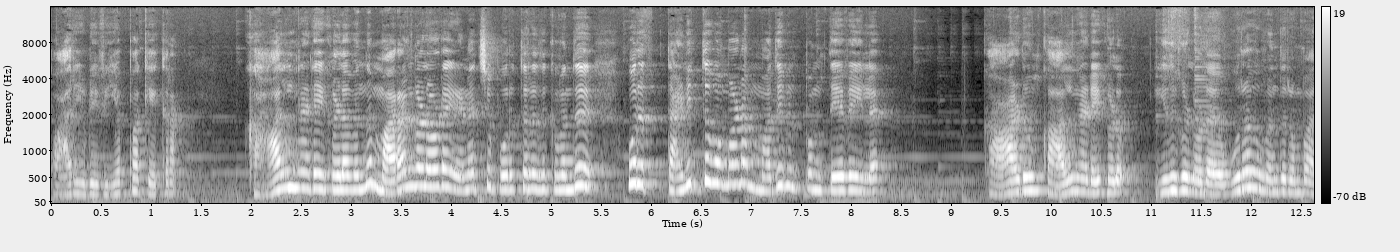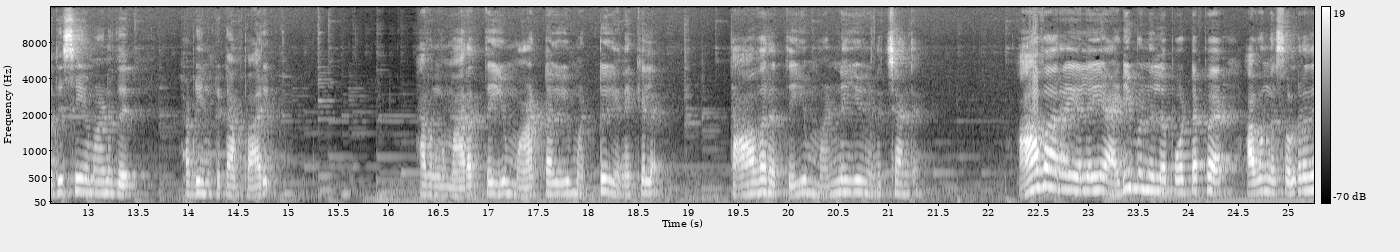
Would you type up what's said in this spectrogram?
பாரி இப்படி வியப்பாக கேட்குறான் கால்நடைகளை வந்து மரங்களோட இணைச்சி பொருத்துறதுக்கு வந்து ஒரு தனித்துவமான மதிநுட்பம் தேவையில்லை. காடும் கால்நடைகளும் இதுகளோட உறவு வந்து ரொம்ப அதிசயமானது அப்படின்னு கேட்டான் பாரி. அவங்க மரத்தையும் மாட்டையும் மட்டும் இணைக்கலை. தாவரத்தையும் மண்ணையும் இணைச்சாங்க. ஆவார இலையை அடிமண்ணில் போட்டப்ப அவங்க சொல்கிறத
